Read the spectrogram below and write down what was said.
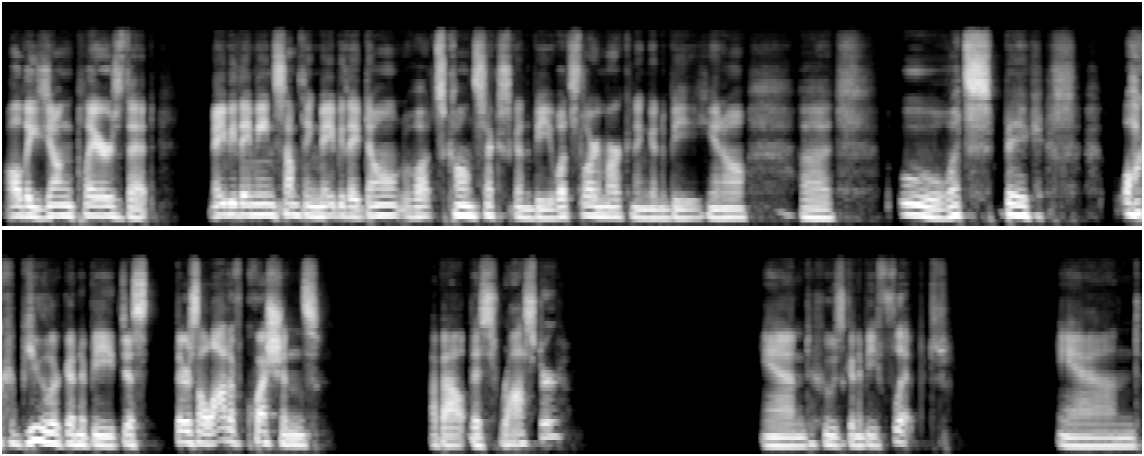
all these young players that maybe they mean something, maybe they don't. What's Sexton going to be? What's Lauri Markkanen going to be? You know, uh, ooh, what's big Walker Buehler going to be? Just there's a lot of questions about this roster and who's going to be flipped and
